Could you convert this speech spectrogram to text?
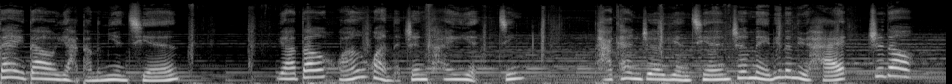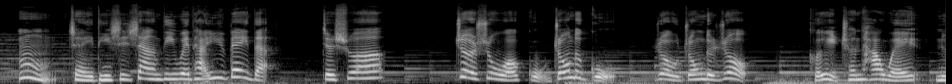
带到亚当的面前。亚当缓缓地睁开眼睛，他看着眼前这美丽的女孩，知道，嗯，这一定是上帝为他预备的，就说：“这是我骨中的骨，肉中的肉，可以称她为女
